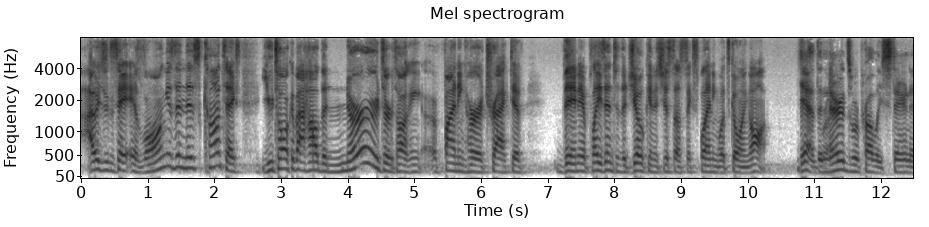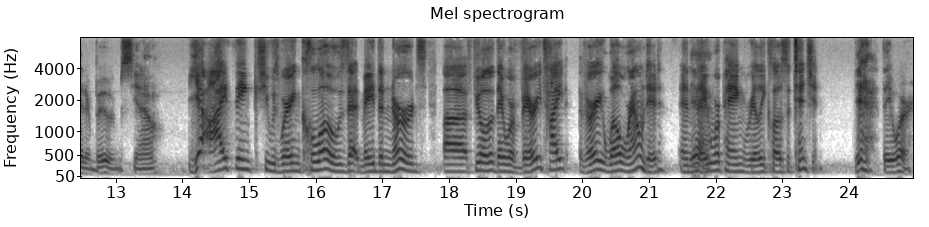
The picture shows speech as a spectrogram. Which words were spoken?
I was just gonna say, as long as in this context you talk about how the nerds are talking, are finding her attractive, then it plays into the joke, and it's just us explaining what's going on. Yeah, the nerds were probably staring at her boobs, you know? Yeah, I think she was wearing clothes that made the nerds uh, feel that they were very tight, very well rounded, and Yeah. they were paying really close attention. Yeah, they were.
